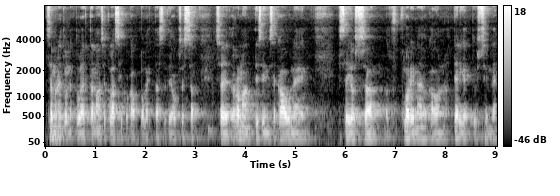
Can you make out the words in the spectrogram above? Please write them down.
semmoinen tunne tulee, että tämä on se klassikkokappale tässä teoksessa. Se romanttisin, se kaunein se, jossa Florina, joka on terjetty sinne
